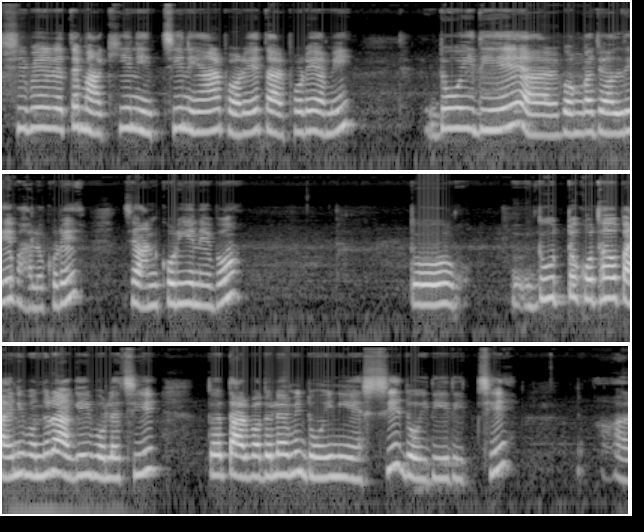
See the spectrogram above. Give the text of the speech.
শিবের এতে মাখিয়ে নিচ্ছি নেওয়ার পরে তারপরে আমি দই দিয়ে আর গঙ্গা জল দিয়ে ভালো করে চান করিয়ে নেব। তো দুধ তো কোথাও পাইনি বন্ধুরা, আগেই বলেছি। তো তার বদলে আমি দই নিয়ে এসেছি, দই দিয়ে দিচ্ছি। আর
